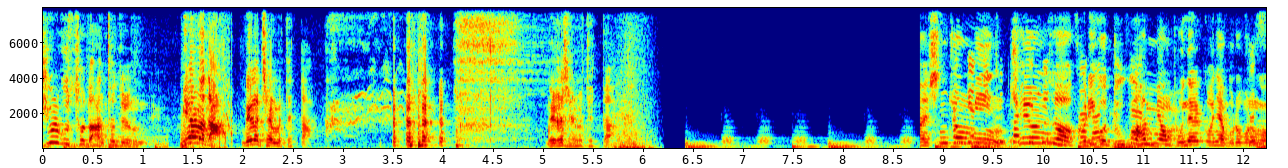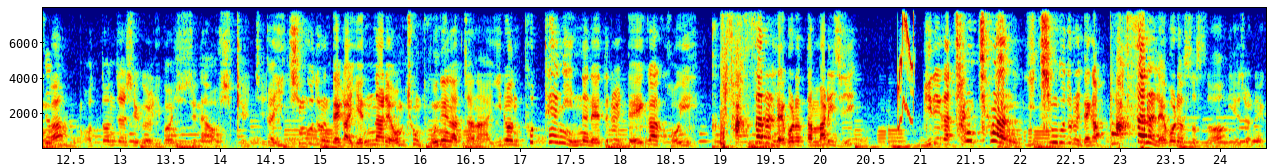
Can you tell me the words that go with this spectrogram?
듀얼 부스터도 안 터졌는데. 미안하다! 내가 잘못했다. 내가 잘못했다. 신종민, 최윤석 그리고 누구 한 명 보낼 거냐 물어보는 건가? 어떤 자식을 이번 시즌에 아웃시킬지. 그러니까 이 친구들은 내가 옛날에 엄청 보내놨잖아. 이런 포텐이 있는 애들을 내가 거의 그 박살을 내버렸단 말이지. 미래가 창창한 이 친구들을 내가 박살을 내버렸었어 예전에.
